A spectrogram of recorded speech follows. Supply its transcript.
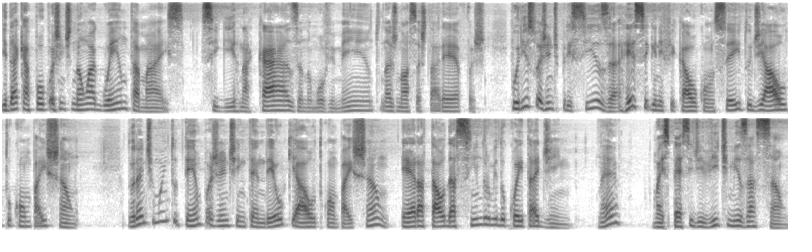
e daqui a pouco a gente não aguenta mais seguir na casa, no movimento, nas nossas tarefas. Por isso a gente precisa ressignificar o conceito de autocompaixão. Durante muito tempo a gente entendeu que a autocompaixão era a tal da síndrome do coitadinho, né? Uma espécie de vitimização.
